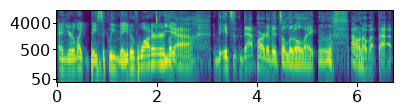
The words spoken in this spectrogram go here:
And you're like basically made of water. Like, yeah, it's that part of it's a little like ugh, I don't know about that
